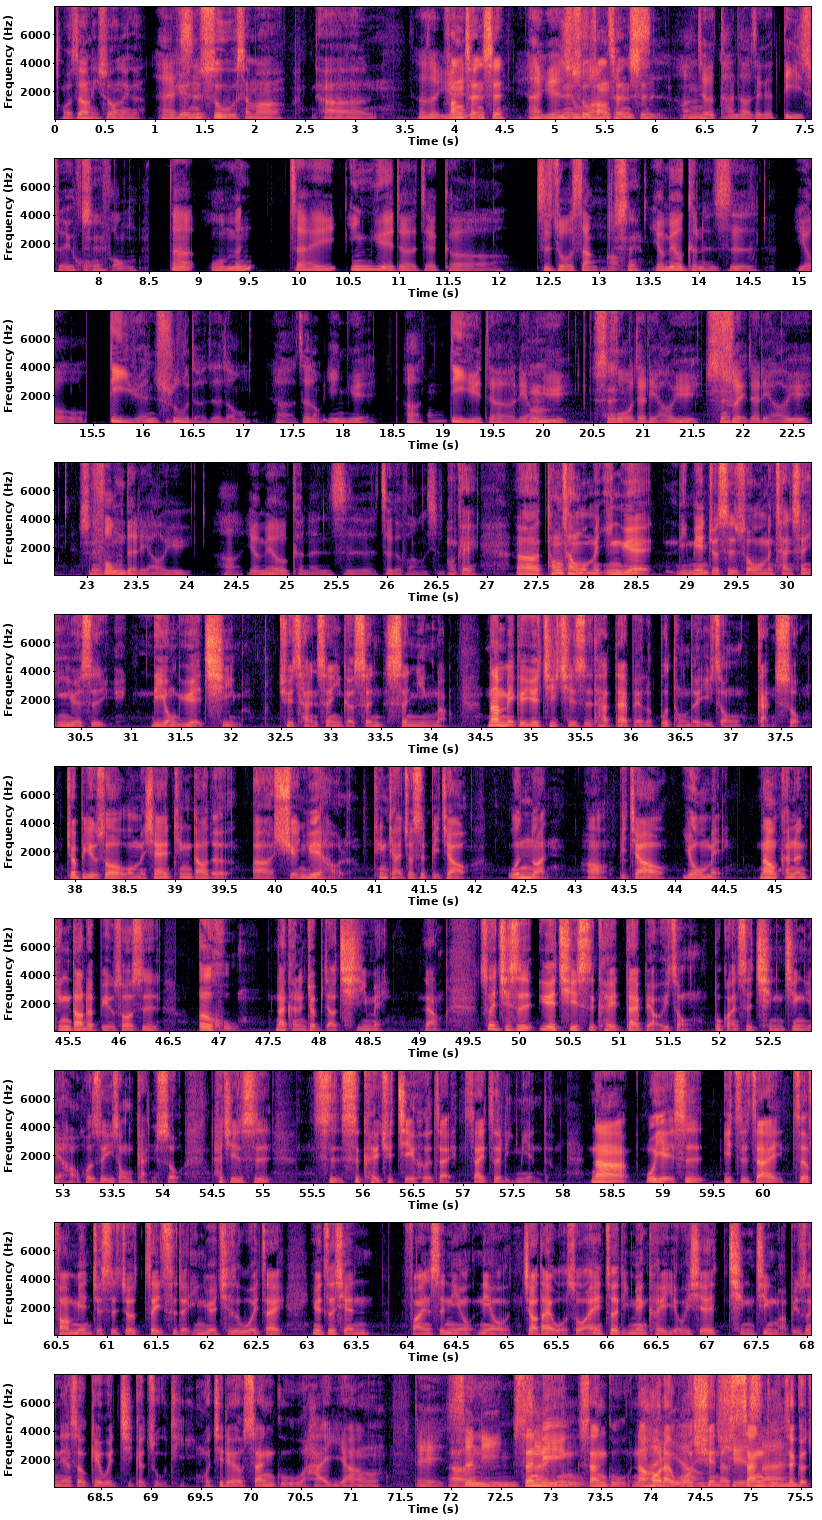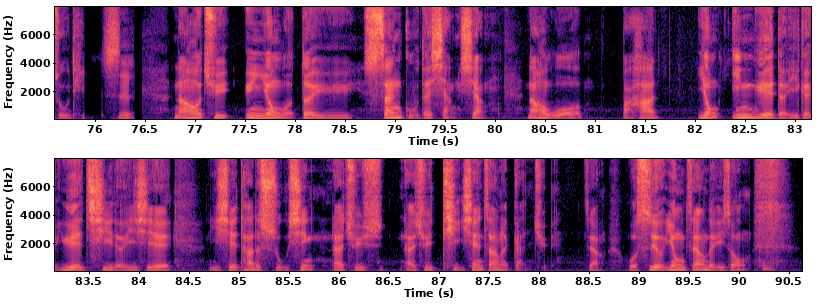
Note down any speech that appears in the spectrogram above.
我知道你说那个元素什么呃。就是方程式啊，元素方程式啊，就谈到这个地水火风。嗯、那我们在音乐的这个制作上哈，是。有没有可能是有地元素的这种啊这种音乐啊，地的疗愈、嗯、火的疗愈、水的疗愈、风的疗愈啊，有没有可能是这个方向？OK，呃，通常我们音乐里面就是说，我们产生音乐是利用乐器嘛。去产生一个声声音嘛，那每个乐器其实它代表了不同的一种感受。就比如说我们现在听到的呃弦乐好了，听起来就是比较温暖哦，比较优美。那我可能听到的，比如说是二胡，那可能就比较凄美这样。所以其实乐器是可以代表一种，不管是情境也好，或者是一种感受，它其实是是是可以去结合在在这里面的。那我也是一直在这方面，就是就这一次的音乐，其实我也在，因为之前反而是你有你有交代我说，哎，这里面可以有一些情境嘛，比如说你那时候给我几个主题，我记得有山谷、海洋，对，呃、森林、森林、山谷。那后，后来我选了山谷这个主题，是，然后去运用我对于山谷的想象，然后我把它用音乐的一个乐器的一些。一些它的属性来去来去体现这样的感觉，这样我是有用这样的一种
